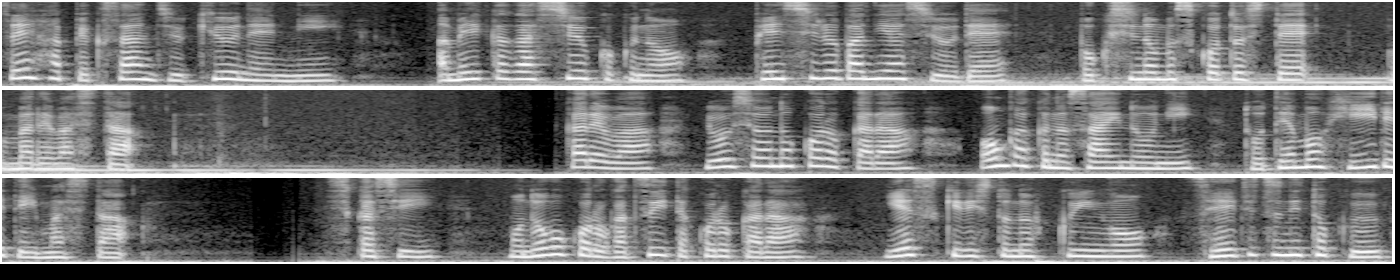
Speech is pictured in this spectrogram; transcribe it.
1839年にアメリカ合衆国のペンシルバニア州で牧師の息子として生まれました。彼は幼少の頃から音楽の才能にとても秀でていました。しかし、物心がついた頃からイエス・キリストの福音を誠実に説く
